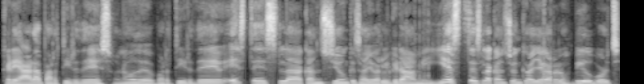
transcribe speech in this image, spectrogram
crear a partir de eso, ¿no? De a partir de, esta es la canción que se va a llevar el Grammy y esta es la canción que va a llegar a los Billboards.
